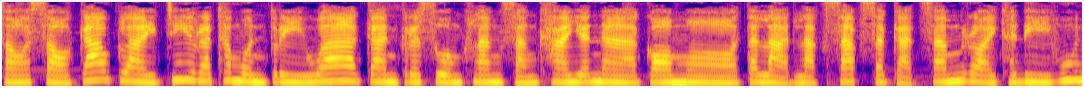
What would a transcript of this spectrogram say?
สสก้าวไกลจี้รัฐมนตรีว่าการกระทรวงคลังสังคายนากม ตลาดหลักทรัพย์สกัดซ้ำรอยคดีหุ้น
